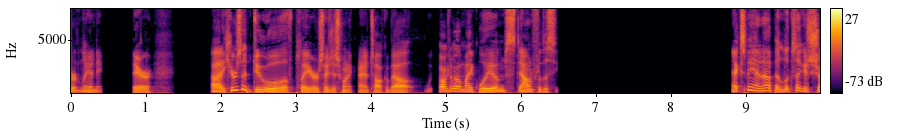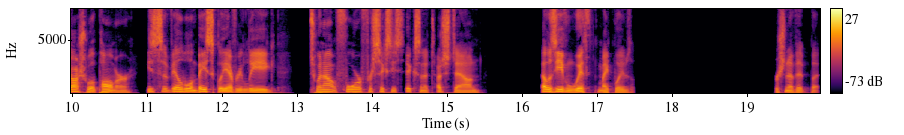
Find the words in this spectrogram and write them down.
Certainly a name there. Uh, here's a duo of players I just want to kind of talk about. We talked about Mike Williams down for the season. Next man up, it looks like it's Joshua Palmer. He's available in basically every league. Just went out four for 66 and a touchdown. That was even with Mike Williams portion of it, but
